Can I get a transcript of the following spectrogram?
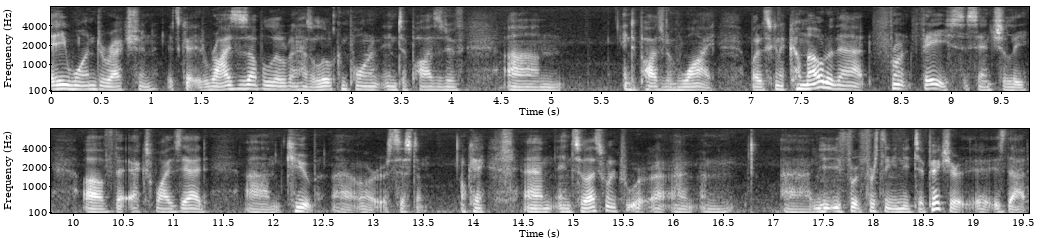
A1 direction. It's, it rises up a little bit has a little component into positive, um, into positive Y. But it's going to come out of that front face, essentially, of the XYZ um, cube uh, or system. Okay, um, and so that's what uh, um, uh, you, first thing you need to picture is that.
